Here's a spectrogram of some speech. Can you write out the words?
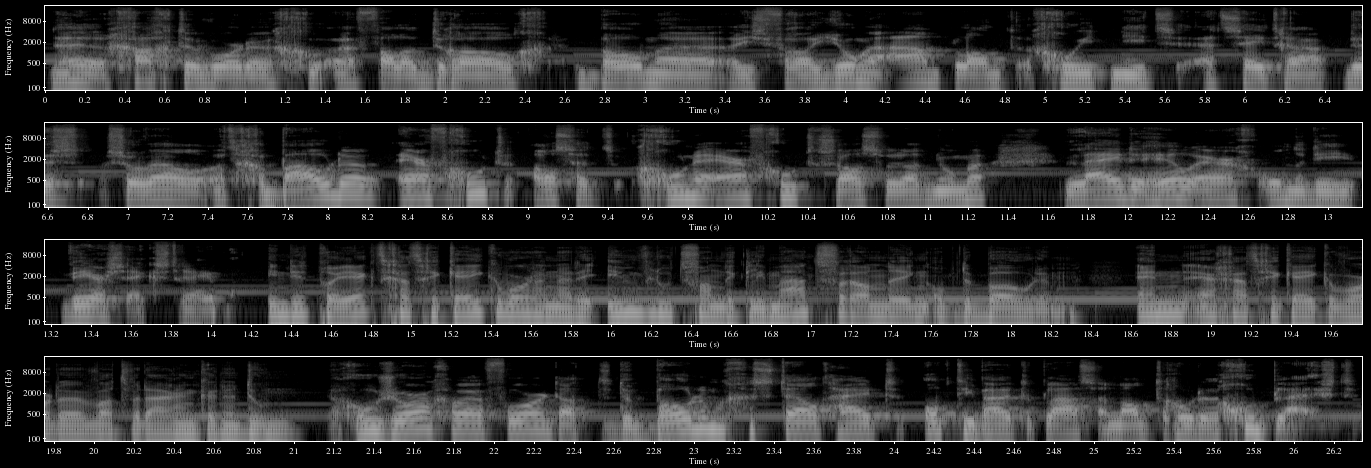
De grachten worden, uh, vallen droog, bomen, is vooral jonge aanplant, groeit niet, et cetera. Dus zowel het gebouwde erfgoed als het groene erfgoed, zoals we dat noemen, lijden heel erg onder die weersextremen. In dit project gaat gekeken worden naar de de invloed van de klimaatverandering op de bodem. En er gaat gekeken worden wat we daaraan kunnen doen. Hoe zorgen we ervoor dat de bodemgesteldheid op die buitenplaats en landgoederen goed blijft?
